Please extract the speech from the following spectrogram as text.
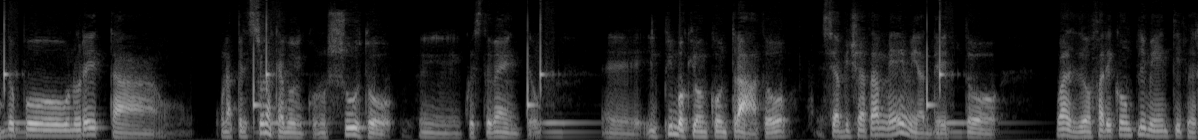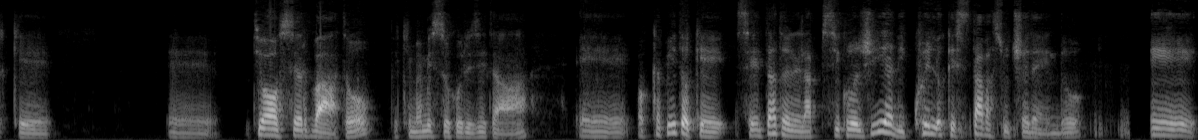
dopo un'oretta, una persona che avevo conosciuto in questo evento, eh, il primo che ho incontrato, si è avvicinato a me e mi ha detto: Guarda, devo fare i complimenti perché eh, ti ho osservato, perché mi ha messo curiosità, e ho capito che sei entrato nella psicologia di quello che stava succedendo e,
